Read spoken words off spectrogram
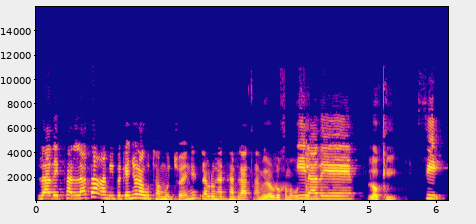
La de Escarlata a mi pequeño le ha gustado mucho, ¿eh? La bruja escarlata. A mí la bruja me gustó y la mucho. de... Loki... Sí,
